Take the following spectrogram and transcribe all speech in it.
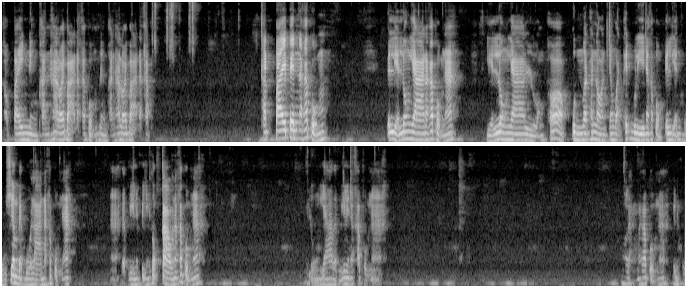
เอาไปหนึ่งพันห้าร้อยบาทนะครับ ผมหนึ่งพันห้าร้อยบาทนะครับ ถัดไปเป็นนะครับ ผม เป็นเหรียญลงยานะครับผมนะเหรียญลงยาหลวงพ่อกุลวัดพนอนจังหวัดเพชรบุรีนะครับ ผมเป็นเหรียญหูเชื่อมแบบโบราณนะครับ ผมนะแบบนี้เป็นเหรียญเก่าๆนะครับ ผมนะ ลงยาแบบนี้เลยนะครับ ผมนะหลังนะครับ ผมนะเป็นหู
